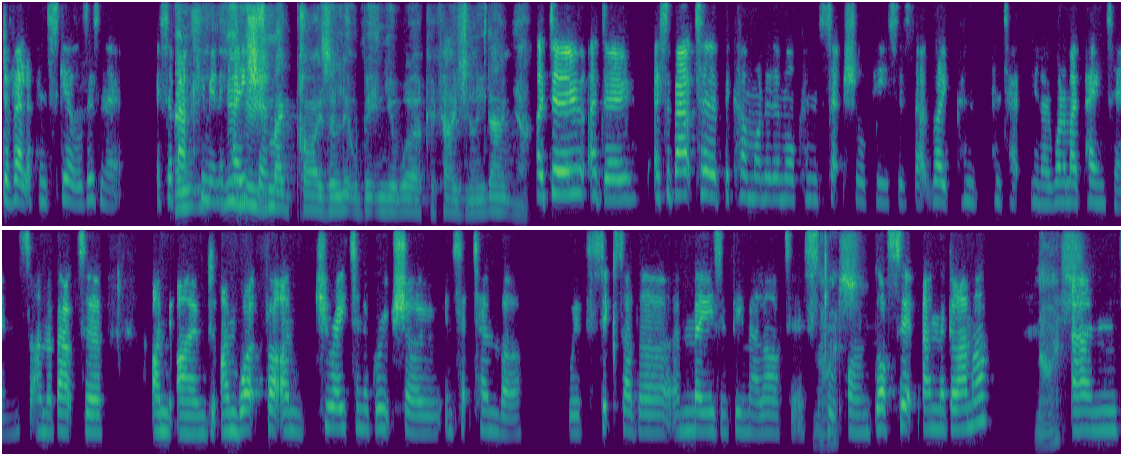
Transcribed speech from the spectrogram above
developing skills, isn't it? It's about and You use communication. magpies a little bit in your work occasionally, don't you? I do, I do. It's about to become one of the more conceptual pieces that, like, you know, one of my paintings. I'm about to, I'm, I'm, I'm work for, I'm curating a group show in September with six other amazing female artists called On Gossip and the Glamour. Nice. and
